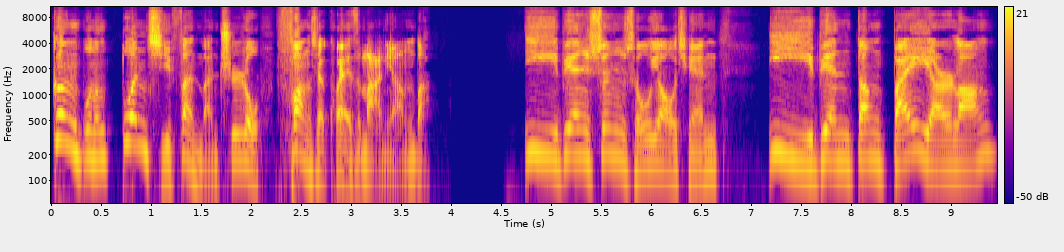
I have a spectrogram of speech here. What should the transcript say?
更不能端起饭碗吃肉，放下筷子骂娘吧。一边伸手要钱，一边当白眼狼。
